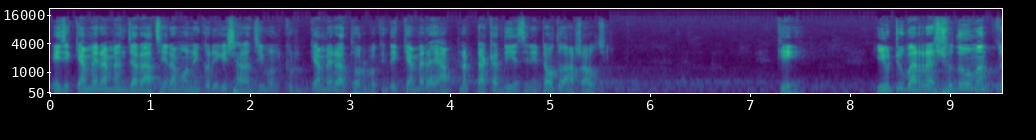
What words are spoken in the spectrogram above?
এই যে ক্যামেরাম্যান যারা আছে, এরা মনে করি সারা জীবন ক্যামেরা ধরবো, কিন্তু এই ক্যামেরায় আপনার টাকা দিয়েছেন, এটাও তো আসা উচিত। কে? ইউটিউবাররা শুধুমাত্র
